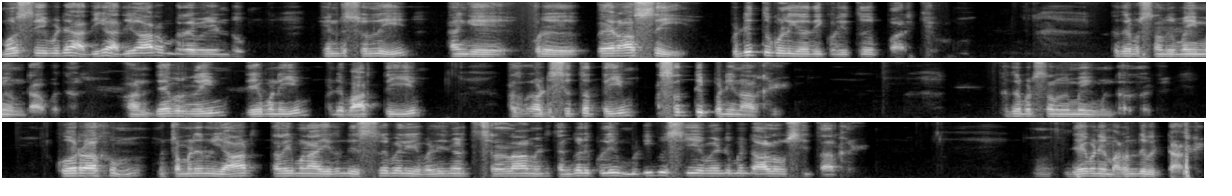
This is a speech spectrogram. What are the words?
மோசை விட அதிக அதிகாரம் பெற வேண்டும் என்று சொல்லி அங்கே ஒரு பேராசை பிடித்துக் கொள்கிறதை குறித்து பார்க்கிறோம். கதிரபிரசனத்துக்கு மகிமை உண்டாவதாக. அவன் தேவர்களையும் தேவனையும் அவருடைய வார்த்தையும் அவருடைய சித்தத்தையும் அசத்தி பண்ணினார்கள். கத்திர மகிமை உண்டாவதாக. கோராகும். மற்ற மனிதர்கள் யார் தலைவனாய் இருந்து இஸ்ரவேலை வழிநடத்தி செல்லலாம் என்று தங்களுக்குள்ளே முடிவு செய்ய வேண்டும் என்று ஆலோசித்தார்கள். தேவனை மறந்து விட்டார்கள்.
